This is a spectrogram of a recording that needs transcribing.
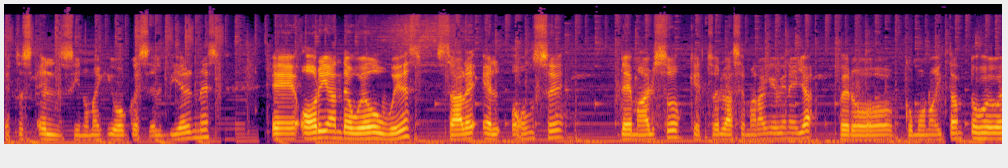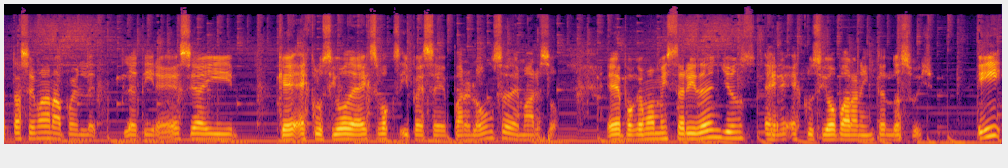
Esto es el, si no me equivoco, es el viernes. Eh, Ori and the Will Wisp sale el 11 de marzo, que esto es la semana que viene ya. Pero como no hay tanto juego esta semana, pues le, le tiré ese ahí que es exclusivo de Xbox y PC para el 11 de marzo. Eh, Pokémon Mystery Dungeons es exclusivo para Nintendo Switch. Y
